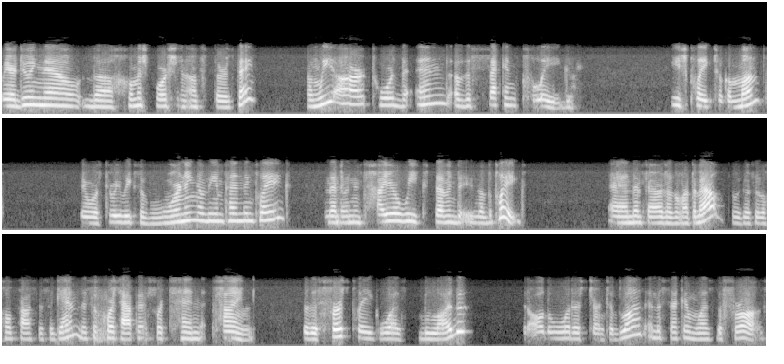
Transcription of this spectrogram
We are doing now the Chumash portion of Thursday, and we are toward the end of the second plague. Each plague took a month. There were three weeks of warning of the impending plague, and then an entire week, seven days of the plague. And then Pharaoh doesn't let them out, so we go through the whole process again. This, of course, happened for ten times. So this first plague was blood, that all the waters turned to blood, and the second was the frogs.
